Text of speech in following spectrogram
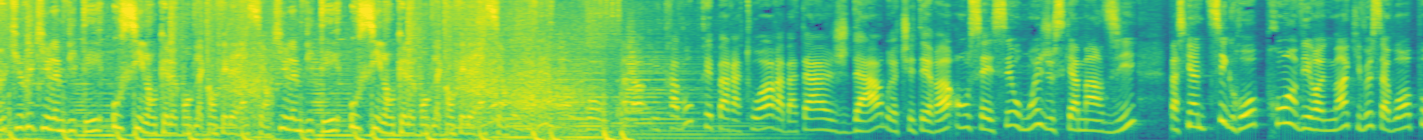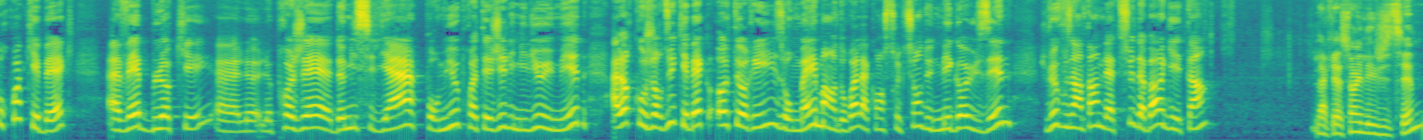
Un curriculum vitae aussi long que le pont de la Confédération. Curriculum vitae aussi long que le pont de la Confédération. Alors, les travaux préparatoires, abattage d'arbres, etc., ont cessé au moins jusqu'à mardi parce qu'il y a un petit groupe pro-environnement qui veut savoir pourquoi Québec avait bloqué euh, le, projet domiciliaire pour mieux protéger les milieux humides, alors qu'aujourd'hui, Québec autorise au même endroit la construction d'une méga-usine. Je veux vous entendre là-dessus. D'abord, Gaétan. La question est légitime,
